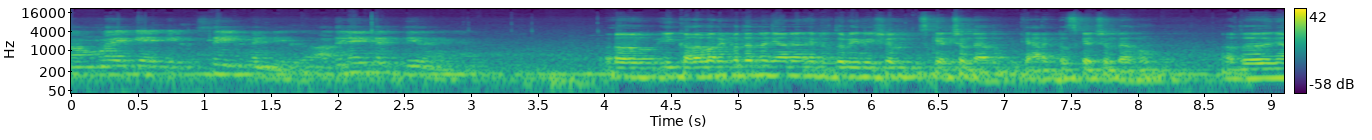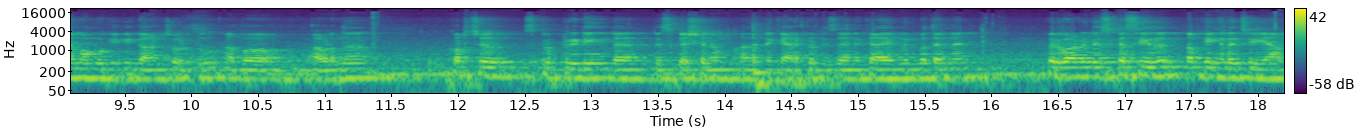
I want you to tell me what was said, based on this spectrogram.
നമ്മളെയൊക്കെ എക്സൈറ്റ്മെന്റ് ചെയ്തത്. അതിലേക്ക് എത്തിയത് ഈ കഥ പറയുമ്പോൾ തന്നെ ഞാൻ എന്റെ അടുത്തൊരു ഇനീഷ്യൽ സ്കെച്ച് ഉണ്ടായിരുന്നു. ക്യാരക്ടർ സ്കെച്ച് ഉണ്ടായിരുന്നു. അത് ഞാൻ മമ്മൂക്കിക്ക് കാണിച്ചു കൊടുത്തു. അപ്പോൾ അവിടുന്ന് കുറച്ച് സ്ക്രിപ്റ്റ് റീഡിങ്ങിന്റെ ഡിസ്കഷനും അതിന്റെ ക്യാരക്ടർ ഡിസൈനൊക്കെ ആയി വരുമ്പോൾ തന്നെ ഒരുപാട് ഡിസ്കസ് ചെയ്ത് നമുക്ക് ഇങ്ങനെ ചെയ്യാം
